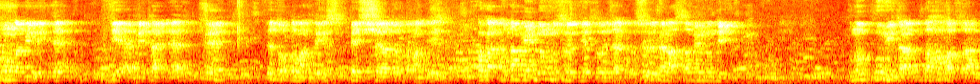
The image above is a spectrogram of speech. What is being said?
Bununla birlikte diğer metaller ve de toplamaktayız. Peş şişeler toplamaktayız. Fakat bundan memnun musunuz diye soracak olursanız ben asla memnun değilim. Bunun bu miktarın daha fazla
